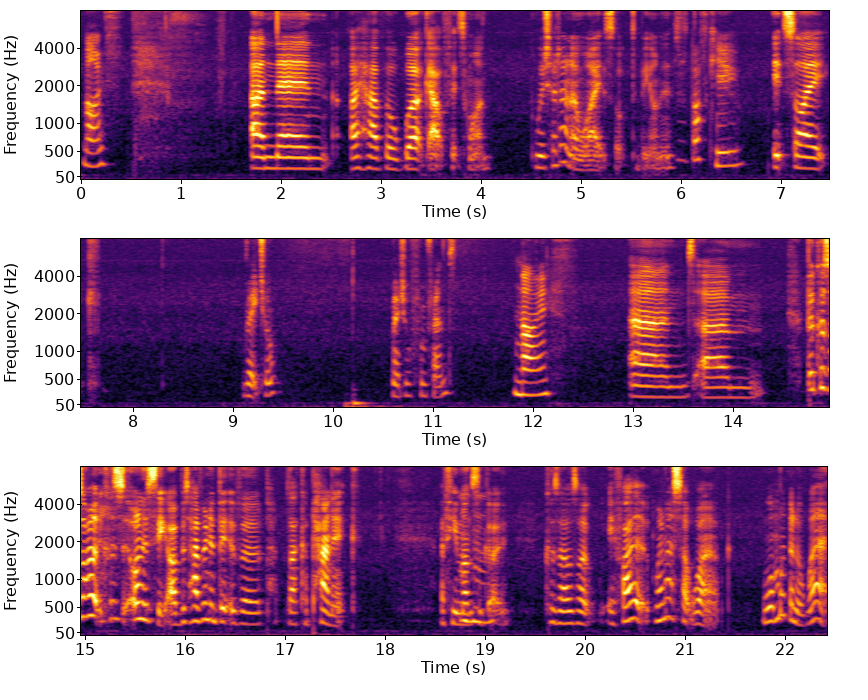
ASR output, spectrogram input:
Nice. And then I have a work outfits one, which I don't know why it's locked to be honest. That's cute. It's like Rachel, Rachel from Friends, Nice. and um, because I because honestly I was having a bit of a like a panic a few months Mhm. ago because I was like if I when I start work what am I gonna wear?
